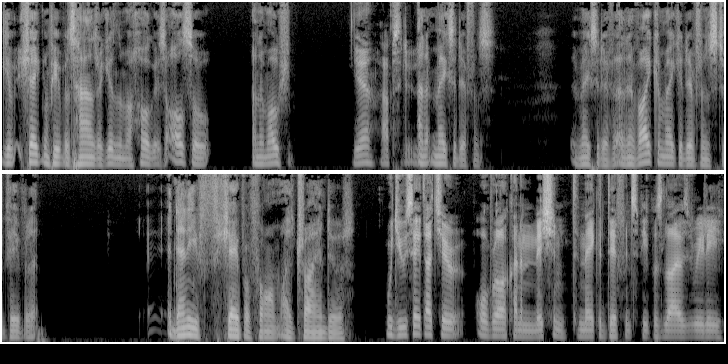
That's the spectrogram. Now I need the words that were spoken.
give, shaking people's hands or giving them a hug is also an emotion. Yeah. Absolutely. and it makes a difference. It makes a difference, and if I can make a difference to people in any shape or form, I'll try and do it. Would you say that's your overall kind of mission to make a difference in people's lives? Really?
